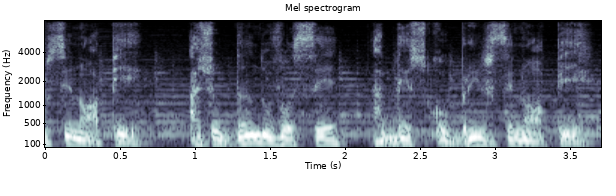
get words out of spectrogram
Sinop, ajudando você a descobrir Sinop.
